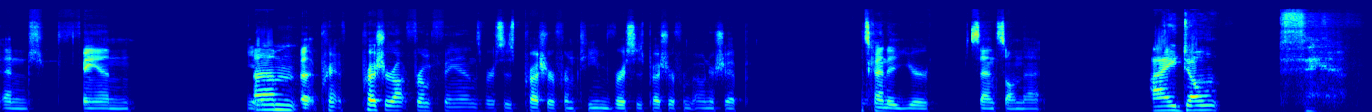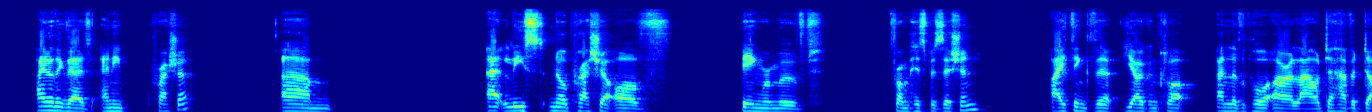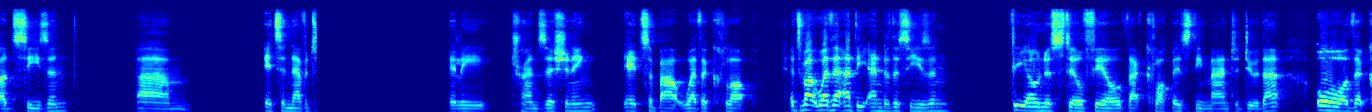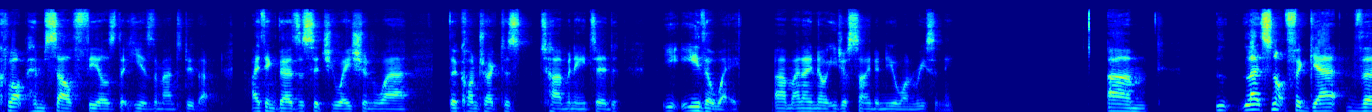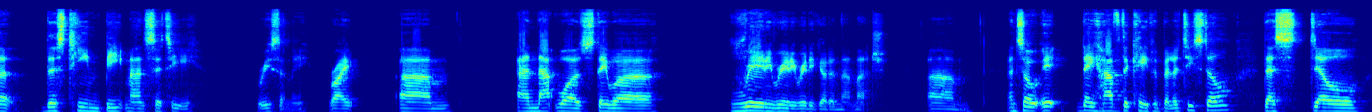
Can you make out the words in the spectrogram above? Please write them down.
and fan? You know, Um, uh, pre- pressure from fans versus pressure from team versus pressure from ownership. What's kind of your sense on that? I don't. Th- I don't think there's any pressure. Um, at least no pressure of being removed from his position. I think that Jurgen Klopp and Liverpool are allowed to have a dud season. Um, it's inevitable. Really transitioning. It's about whether Klopp. It's about whether at the end of the season, the owners still feel that Klopp is the man to do that, or that Klopp himself feels that he is the man to do that. I think there's a situation where the contract is terminated e- either way, um, and I know he just signed a new one recently. Um, l- let's not forget that this team beat Man City recently, right? Um, and that was they were really, really, really good in that match. Um, and so it they have the capability still. They're still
